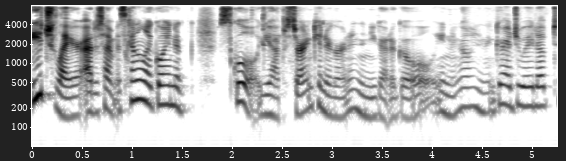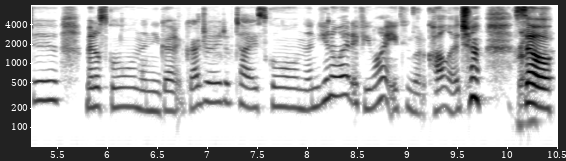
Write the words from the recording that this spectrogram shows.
each layer at a time. It's kind of like going to school. You have to start in kindergarten, and then you got to go, you know, and then graduate up to middle school, and then you got to graduate up to high school, and then you know what? If you want, you can go to college. So,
